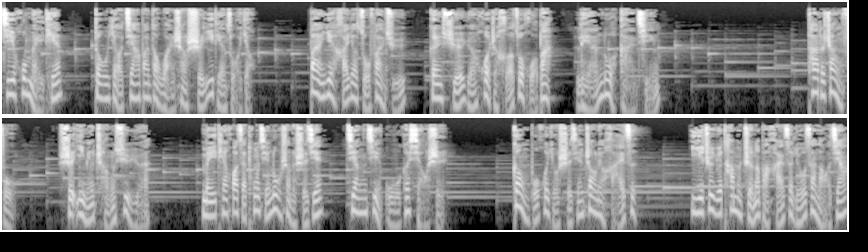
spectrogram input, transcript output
几乎每天都要加班到晚上十一点左右，半夜还要组饭局，跟学员或者合作伙伴联络感情。她的丈夫是一名程序员，每天花在通勤路上的时间将近五个小时，更不会有时间照料孩子，以至于他们只能把孩子留在老家，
